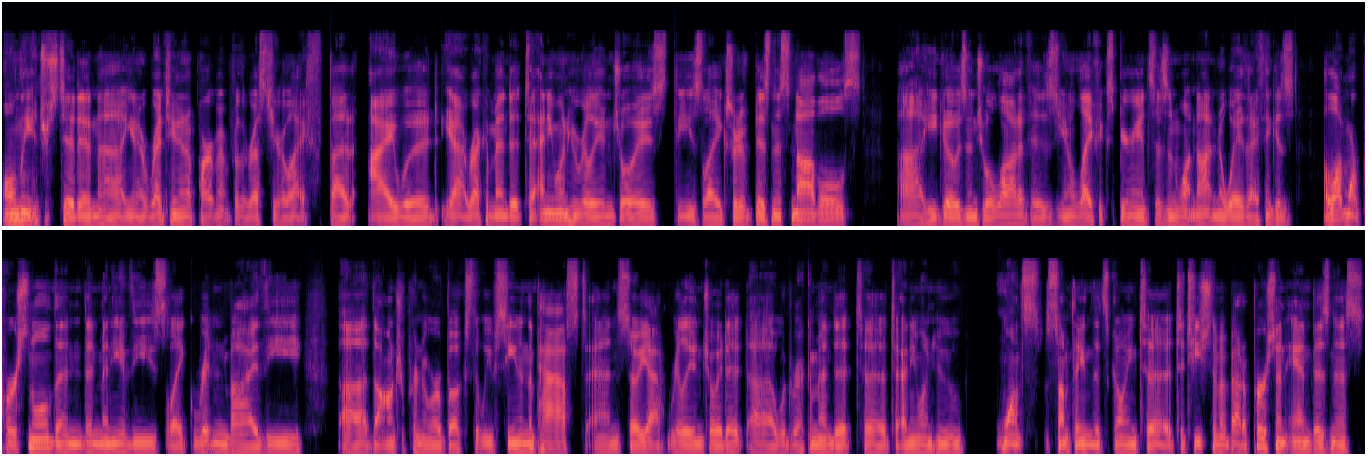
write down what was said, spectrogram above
only interested in uh, you know renting an apartment for the rest of your life. But I would, yeah, recommend it to anyone who really enjoys these like sort of business novels. Uh, he goes into a lot of his you know life experiences and whatnot in a way that I think is a lot more personal than than many of these like written by the uh, the entrepreneur books that we've seen in the past. And so, yeah, really enjoyed it. Uh, would recommend it to to anyone who wants something that's going to to teach them about a person and business.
